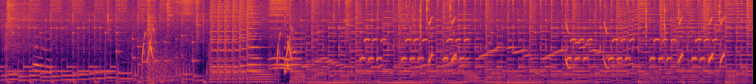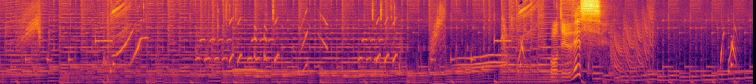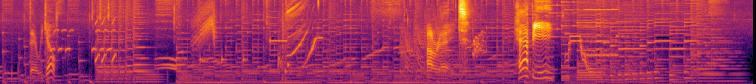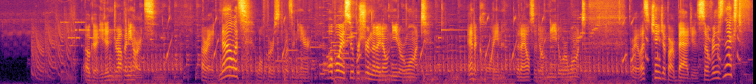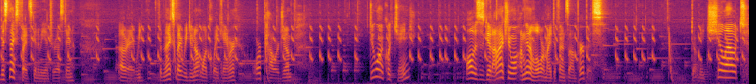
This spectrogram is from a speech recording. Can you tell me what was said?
Go. Alright. Happy! Oh good, he didn't drop any hearts. Alright, now let's... Well, first, what's in here? Oh boy, a super shroom that I don't need or want. And a coin that I also don't need or want. Alright, let's change up our badges. So for this next this next fight's gonna be interesting. Alright, we for the next fight we do not want Quake Hammer or Power Jump. Do want a quick change. All this is good. I'm actually I'm gonna lower my defense on purpose. Don't need chill out.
